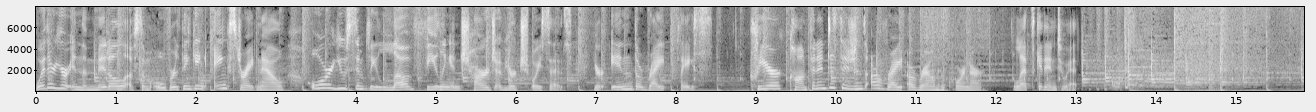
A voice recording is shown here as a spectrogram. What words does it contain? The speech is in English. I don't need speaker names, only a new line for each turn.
Whether you're in the middle of some overthinking angst right now, or you simply love feeling in charge of your choices, you're in the right place. Clear, confident decisions are right around the corner. Let's get into it.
